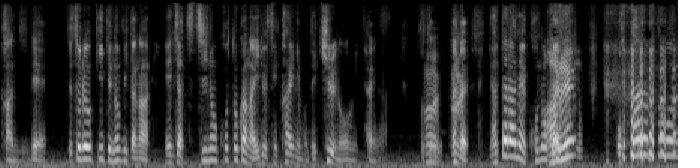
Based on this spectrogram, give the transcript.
感じで、で、それを聞いてのび太が、え、じゃあ土の子とかがいる世界にもできるの？みたいなことを、はいなんか、やたらね、このあれ？オカルト、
